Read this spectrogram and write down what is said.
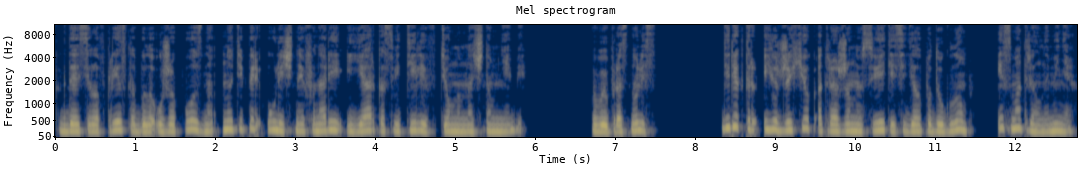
Когда я села в кресло, было уже поздно, но теперь уличные фонари ярко светили в темном ночном небе. «Вы проснулись?» Директор Юджи Хёк, отраженный в свете, сидел под углом и смотрел на меня.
